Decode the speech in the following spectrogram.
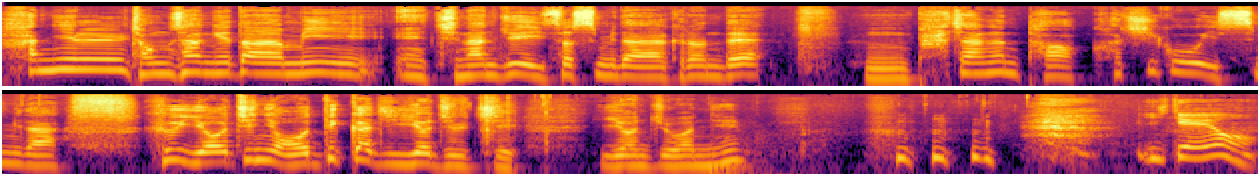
한일 정상회담이 지난주에 있었습니다. 그런데 음, 파장은 더 커지고 있습니다. 그 여진이 어디까지 이어질지 이현주 의원님. 이게요.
